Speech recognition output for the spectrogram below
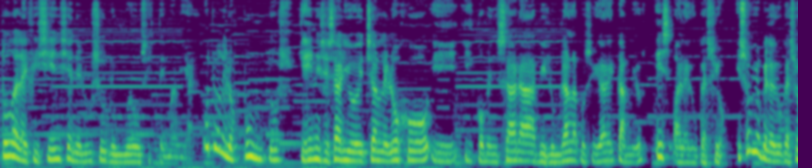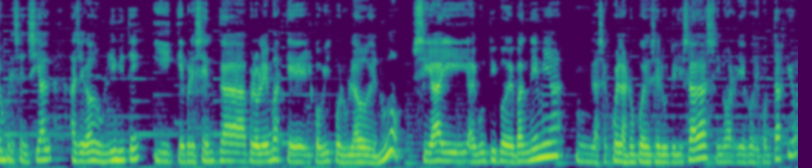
toda la eficiencia en el uso de un nuevo sistema vial. Otro de los puntos que es necesario echarle el ojo y, y comenzar a vislumbrar la posibilidad de cambios es a la educación. Es obvio que la educación presencial ha llegado a un límite y que presenta problemas que el COVID por un lado desnudó. Si hay algún tipo de pandemia, las escuelas no pueden ser utilizadas sino a riesgo de contagio.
